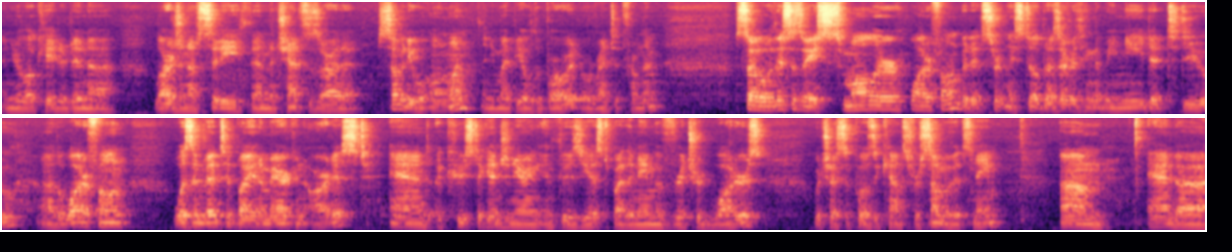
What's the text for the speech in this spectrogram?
and you're located in a large enough city, then the chances are that somebody will own one and you might be able to borrow it or rent it from them. So this is a smaller waterphone, but it certainly still does everything that we need it to do. Uh, the waterphone was invented by an American artist and acoustic engineering enthusiast by the name of Richard Waters, which I suppose accounts for some of its name. Um, and uh,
